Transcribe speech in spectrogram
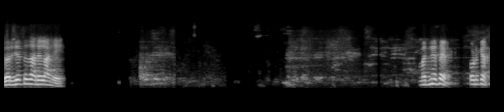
गरजेचं झालेलं आहे. मदने साहेब थोडक्यात.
